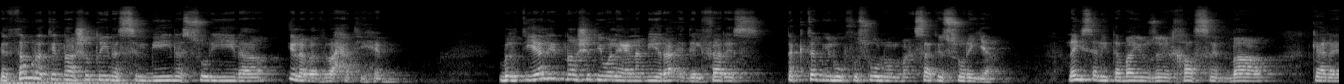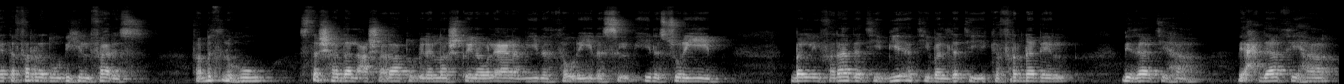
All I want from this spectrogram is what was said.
من ثورة الناشطين السلميين السوريين إلى مذبحتهم. باغتيال الناشط والإعلامي رائد الفارس تكتمل فصول المأساة السورية. ليس لتمايز خاص ما كان يتفرد به الفارس. فمثله استشهد العشرات من الناشطين والإعلاميين الثوريين السلميين السوريين بل لفرادة بيئة بلدته كفرنابل بذاتها بأحداثها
